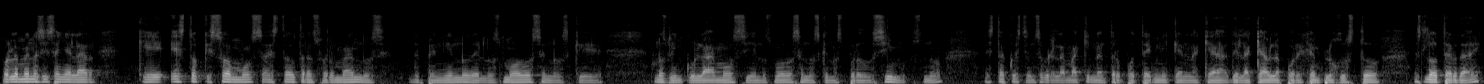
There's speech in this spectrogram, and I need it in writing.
por lo menos sí señalar que esto que somos ha estado transformándose dependiendo de los modos en los que nos vinculamos y en los modos en los que nos producimos, ¿no? Esta cuestión sobre la máquina antropotécnica en la que de la que habla, por ejemplo, justo Sloterdijk,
